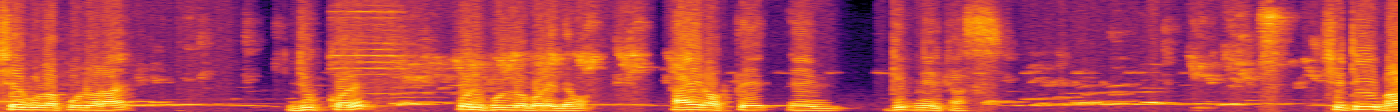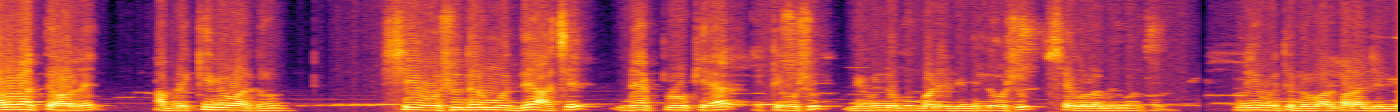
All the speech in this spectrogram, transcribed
সেগুলা পুনরায় যোগ করে পরিপূর্ণ করে দেওয়া। তাই রক্তে এই কিডনির কাজ। সেটি ভালো রাখতে হলে আপনি কি ব্যবহার করবেন? সে ওষুধের মধ্যে আছে ন্যাপ্রো কেয়ার একটি ওষুধ, বিভিন্ন কোম্পানির বিভিন্ন ওষুধ, সেগুলো ব্যবহার করুন নিয়মিত ব্যবহার করার জন্য।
